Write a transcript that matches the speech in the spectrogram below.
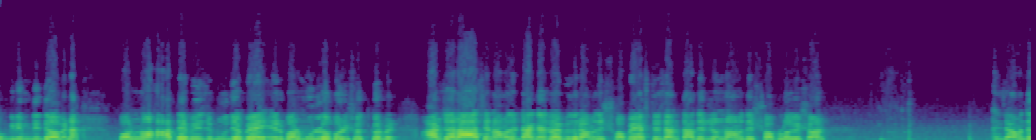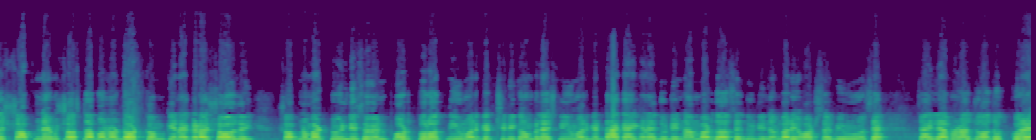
অগ্রিম দিতে হবে না। পণ্য হাতে বুঝে পেয়ে এরপর মূল্য পরিশোধ করবেন। আর যারা আছেন আমাদের ঢাকা জেলার ভিতরে আমাদের শপে আসতে চান, তাদের জন্য আমাদের শপ লোকেশন যে আমাদের shop name Sastapanna dot com কেনাকাটা সহজেই। Shop number twenty seven fourth floor New Market City Complex New Market Dhaka এখানে দুটি নাম্বার দেওয়া আছে, দুটি নাম্বারে হোয়াটসঅ্যাপ ইমো আছে। চাইলে আপনারা যোগাযোগ করে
